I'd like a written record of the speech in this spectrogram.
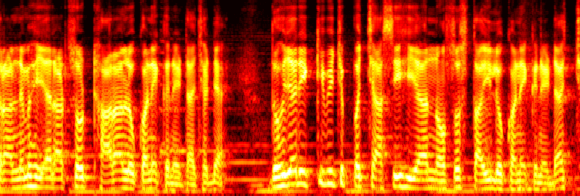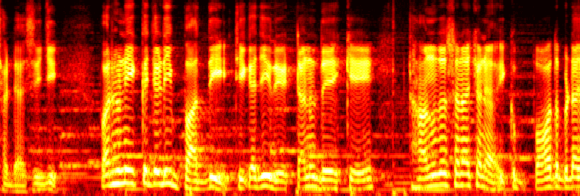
93818 ਲੋਕਾਂ ਨੇ ਕੈਨੇਡਾ ਛੱਡਿਆ। 2021 ਵਿੱਚ 85927 ਲੋਕਾਂ ਨੇ ਕੈਨੇਡਾ ਛੱਡਿਆ ਸੀ ਜੀ। ਪਰ ਹੁਣ ਇੱਕ ਜਿਹੜੀ ਵਾਦੀ ਠੀਕ ਹੈ ਜੀ, ਰੇਟਾਂ ਨੂੰ ਦੇਖ ਕੇ ਤੁਹਾਨੂੰ ਦੱਸਣਾ ਚਾਹੁੰਦਾ, ਇੱਕ ਬਹੁਤ ਵੱਡਾ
